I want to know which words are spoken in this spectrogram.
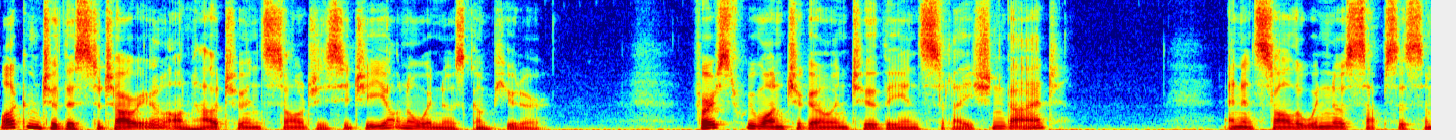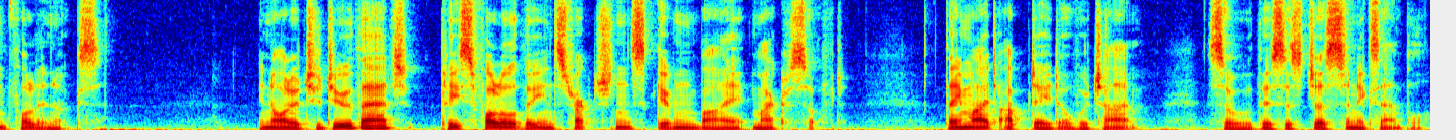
Welcome to this tutorial on how to install GCG on a Windows computer. First we want to go into the installation guide and install the Windows subsystem for Linux. In order to do that, please follow the instructions given by Microsoft. They might update over time, so this is just an example.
